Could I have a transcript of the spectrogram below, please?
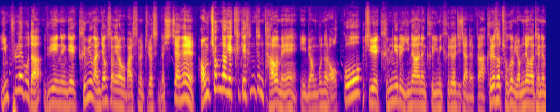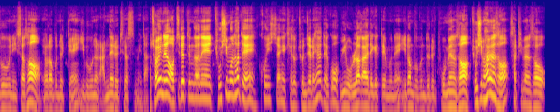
인플레보다 위에 있는 게 금융 안정성이라고 말씀을 드렸습니다. 시장을 엄청나게 크게 흔든 다음에 이 명분을 얻고 뒤에 금리를 인하하는 그림이 그려지지 않을까. 그래서 조금 염려가 되는 부분이 있어서 여러분들께 이 부분을 안내를 드렸습니다. 저희는 어찌됐든 간에 조심은 하되 코인 시장에 계속 존재를 해야 되고 위로 올라가야 되기 때문에 이런 부분들을 보면서 조심하면서 살피면서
